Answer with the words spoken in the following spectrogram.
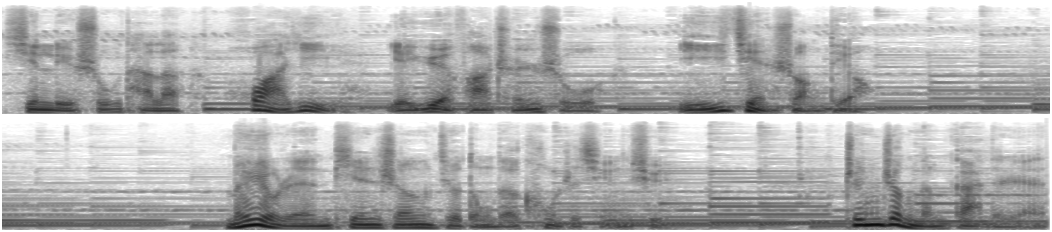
心里舒坦了，画艺也越发纯熟，一箭双雕。没有人天生就懂得控制情绪，真正能干的人，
